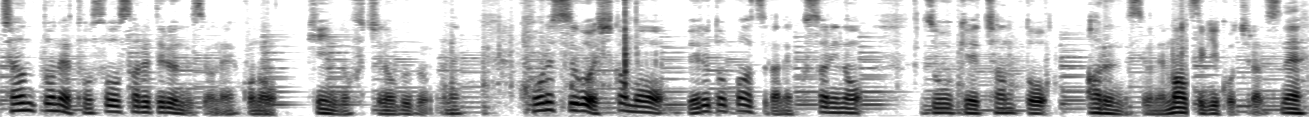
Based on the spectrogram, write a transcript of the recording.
ちゃんとね、塗装されてるんですよね。この金の縁の部分がね。これすごい。しかも、ベルトパーツがね、鎖の造形ちゃんとあるんですよね。まあ、次こちらですね。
